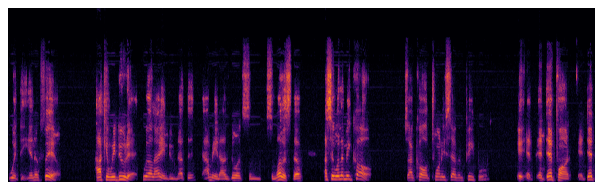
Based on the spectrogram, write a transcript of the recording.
with the NFL? How can we do that?" Well, I didn't do nothing. I mean, I was doing some some other stuff. I said, "Well, let me call." So I called 27 people. At, at, at that point, at that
